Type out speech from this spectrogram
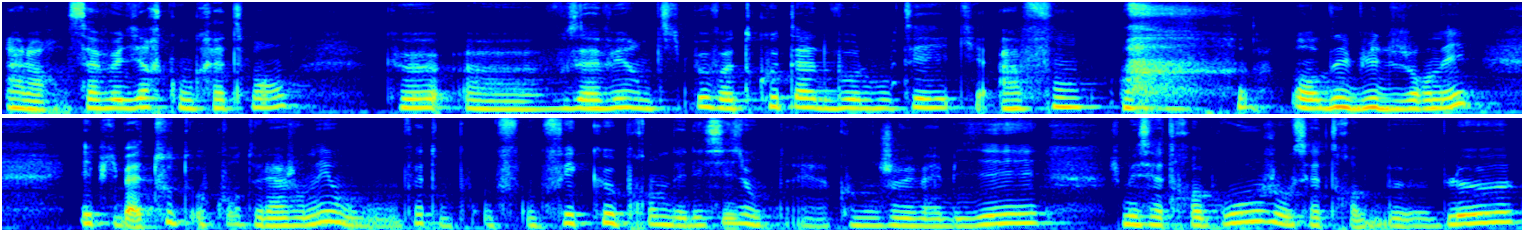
Alors, ça veut dire concrètement que euh, vous avez un petit peu votre quota de volonté qui est à fond en début de journée. Et puis, bah, tout au cours de la journée, on, en on, fait que prendre des décisions. Comment je vais m'habiller Je mets cette robe rouge ou cette robe bleue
